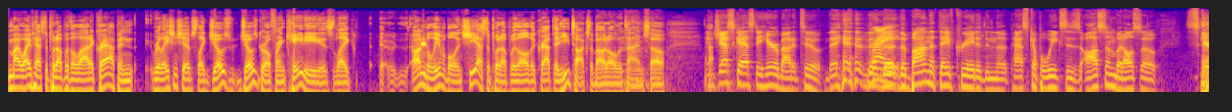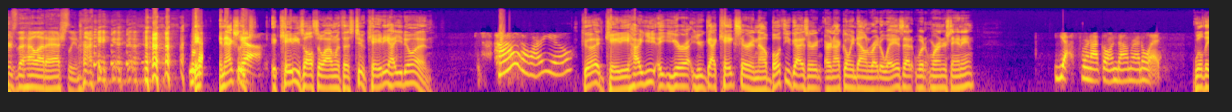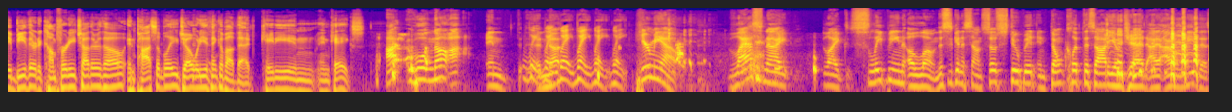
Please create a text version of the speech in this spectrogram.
my wife has to put up with a lot of crap and relationships. Like Joe's Joe's girlfriend Katie is like uh, unbelievable, and she has to put up with all the crap that he talks about all the time. So. And Jessica has to hear about it too. They, the, the, Right. the bond that they've created in the past couple weeks is awesome, but also scares the hell out of Ashley and I. And, and actually, Yeah. Katie's also on with us too. Katie, how you doing? Hi, how are you? Good, Katie. How you you're you got cakes here, and now both you guys are are not going down right away. Is that what we're understanding? Yes, we're not going down right away. Will they be there to comfort each other though, and possibly Joe? What do you think about that, Katie and and cakes? I well no, I, and Wait, uh, wait, no- wait, wait, wait, wait. Hear me out. Last night, like sleeping alone. This is gonna sound so stupid, and don't clip this audio, Jed. I, I don't need this.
